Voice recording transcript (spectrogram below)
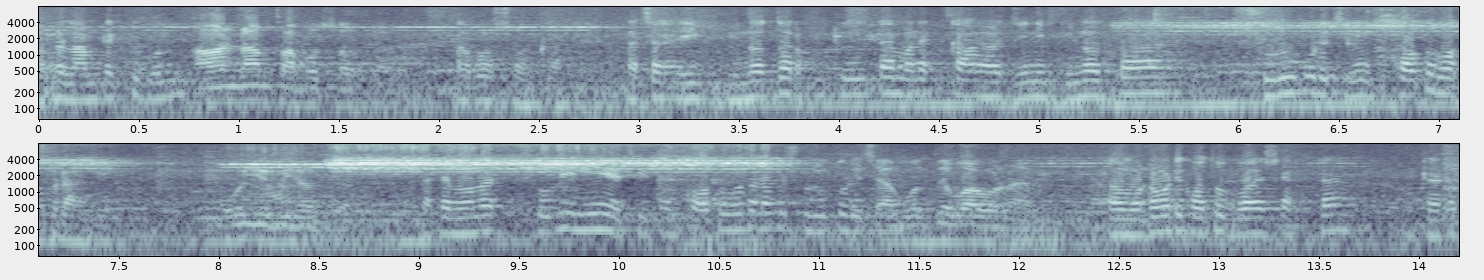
আপনার নামটা একটু বলুন। আমার নাম তাপস সরকার। তাপস সরকার। আচ্ছা এই বিনোদার হোটেলটা মানে যিনি বিনোদা শুরু করেছিলেন কত বছর আগে? ওই যে বিনোদ আচ্ছা আমি ওনার ছবি নিয়েছি তো কত বছর আগে শুরু করেছি বলতে পারব না আমি। আর মোটামুটি কত বয়স একটা? এটা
